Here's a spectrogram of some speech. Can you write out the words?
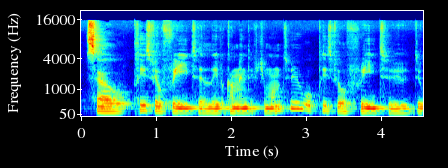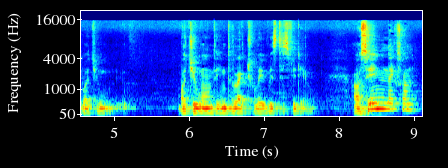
So please feel free to leave a comment if you want to, or please feel free to do what you what you want intellectually with this video. I'll see you in the next one.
